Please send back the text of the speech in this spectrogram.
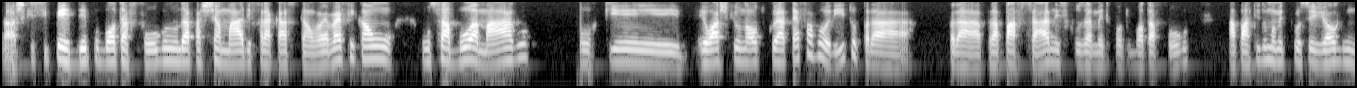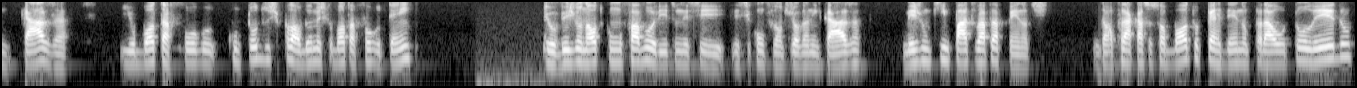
Acho que se perder para o Botafogo não dá para chamar de fracasso, não. Vai, vai ficar um, um sabor amargo, porque eu acho que o Náutico é até favorito para passar nesse cruzamento contra o Botafogo. A partir do momento que você joga em casa e o Botafogo, com todos os problemas que o Botafogo tem, eu vejo o Náutico como favorito nesse, nesse confronto jogando em casa, mesmo que empate vá para pênalti. Então, fracasso eu só boto perdendo para o Toledo.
